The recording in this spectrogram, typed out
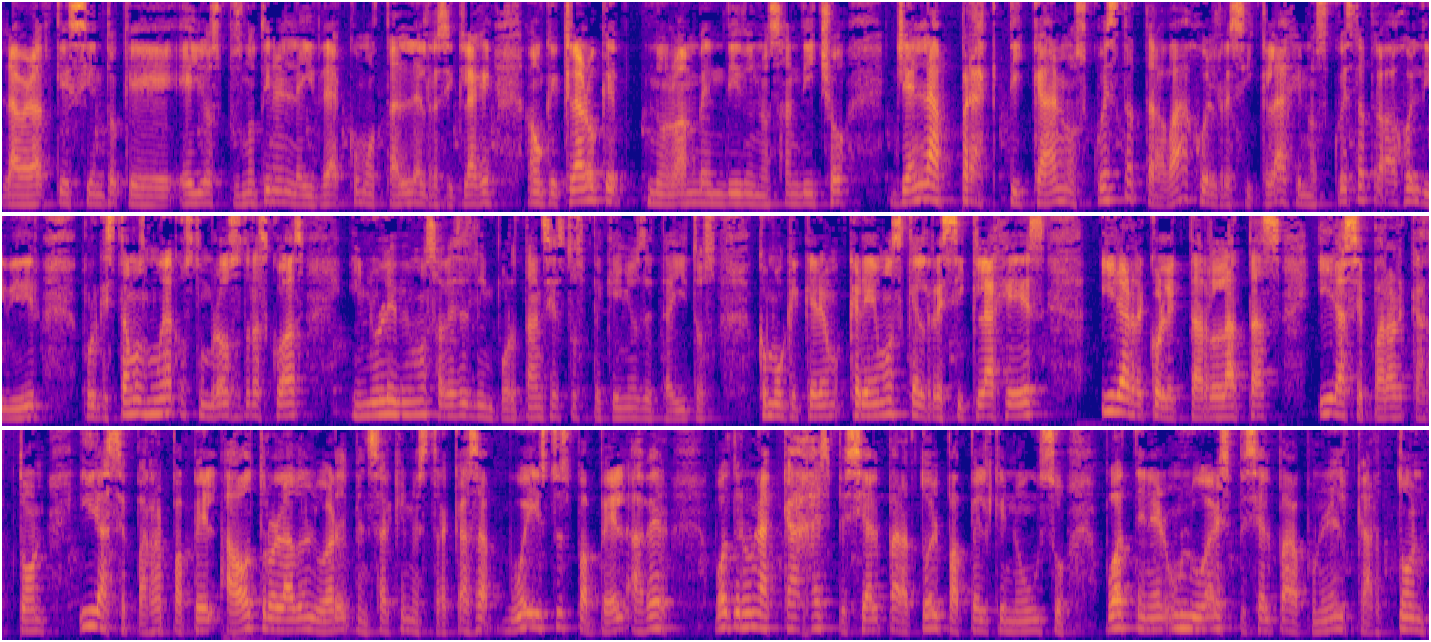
La verdad que siento que ellos pues no tienen la idea como tal del reciclaje, aunque claro que nos lo han vendido y nos han dicho, ya en la práctica nos cuesta trabajo el reciclaje, nos cuesta trabajo el dividir, porque estamos muy acostumbrados a otras cosas y no le vemos a veces la importancia a estos pequeños detallitos. Como que creemos que el reciclaje es ir a recolectar latas, ir a separar cartón, ir a separar papel a otro lado en lugar de pensar que nuestra casa, güey, esto es papel, a ver, voy a tener una caja especial para todo el papel que no uso, voy a tener un lugar especial para poner el cartón.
